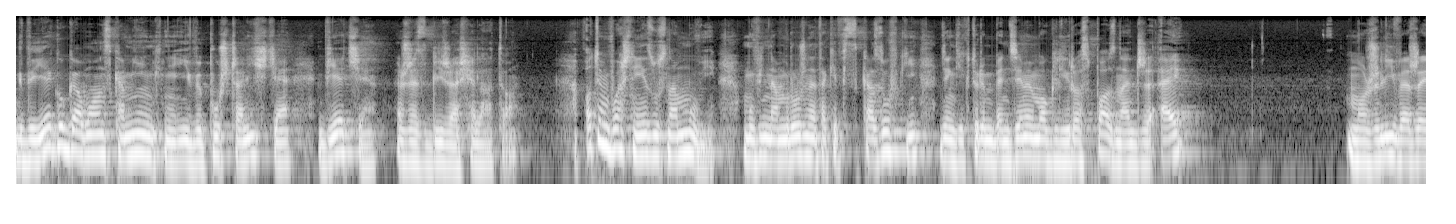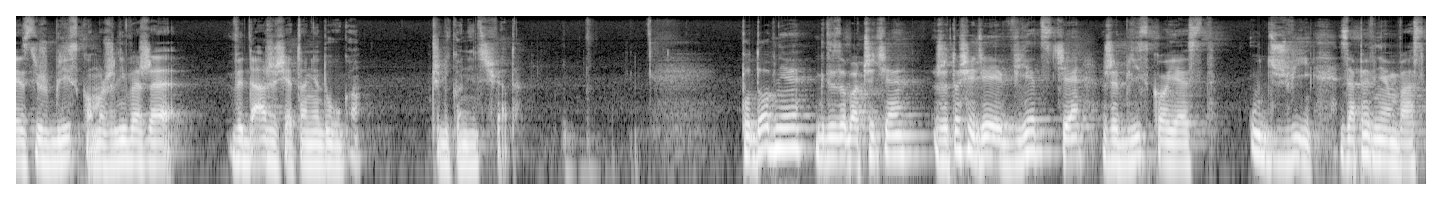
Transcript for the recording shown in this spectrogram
Gdy jego gałązka mięknie i wypuszcza liście, wiecie, że zbliża się lato. O tym właśnie Jezus nam mówi. Mówi nam różne takie wskazówki, dzięki którym będziemy mogli rozpoznać, że ej, możliwe, że jest już blisko, możliwe, że wydarzy się to niedługo, czyli koniec świata. Podobnie, gdy zobaczycie, że to się dzieje, wiedzcie, że blisko jest u drzwi. Zapewniam Was,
